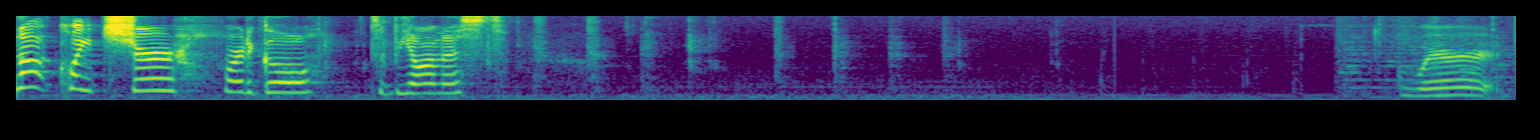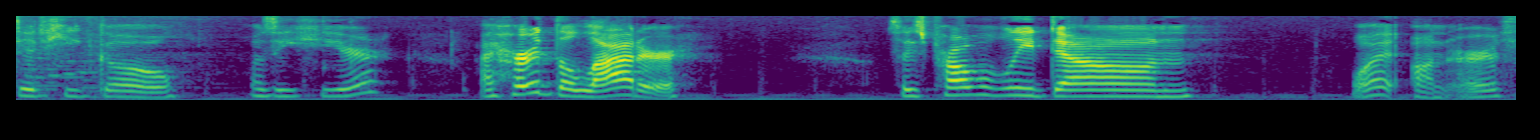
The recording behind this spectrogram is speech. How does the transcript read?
not quite sure where to go, to be honest. Where did he go? Was he here? I heard the ladder. So he's probably down. What on earth?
